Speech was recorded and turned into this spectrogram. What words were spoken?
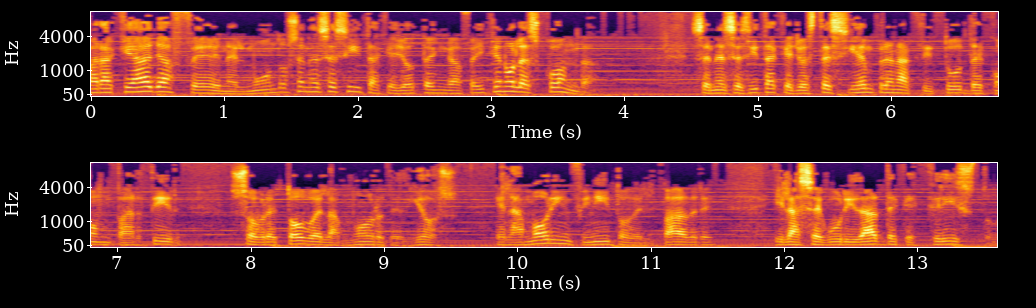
Para que haya fe en el mundo se necesita que yo tenga fe y que no la esconda. Se necesita que yo esté siempre en actitud de compartir sobre todo el amor de Dios, el amor infinito del Padre y la seguridad de que Cristo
